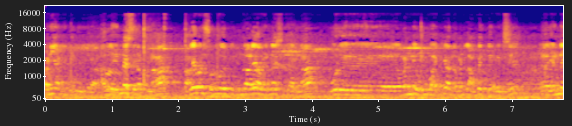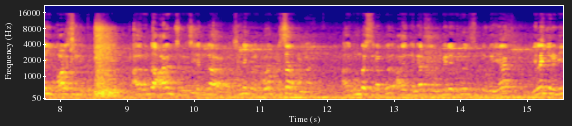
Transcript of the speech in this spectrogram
பணியாற்றி கொண்டிருக்கிறார். அதில் என்ன சிறப்புனா தலைவர் சொல்வதற்கு முன்னாலே அவர் என்ன செஞ்சாருன்னா ஒரு வண்டி உருவாக்கி அந்த வண்டியில் அம்பேத்கர் வச்சு அஹ், என்னையும் பாலசிங்க கூட்டி அதை வந்து ஆரம்பிச்சு வச்சு எல்லா சென்னைக்குள்ள பூரா பிரச்சாரம் பண்ணாங்க அது ரொம்ப சிறப்பு. அதை இந்த நேரத்தில் உண்மையிலே விமர்சித்துடைய இளைஞரணி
